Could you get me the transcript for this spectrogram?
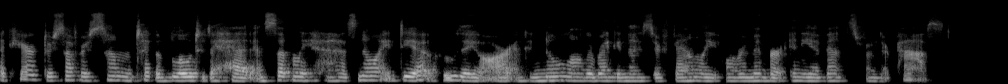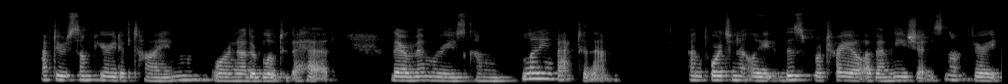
a character suffers some type of blow to the head and suddenly has no idea who they are and can no longer recognize their family or remember any events from their past. After some period of time or another blow to the head, their memories come flooding back to them, Unfortunately, this portrayal of amnesia is not very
